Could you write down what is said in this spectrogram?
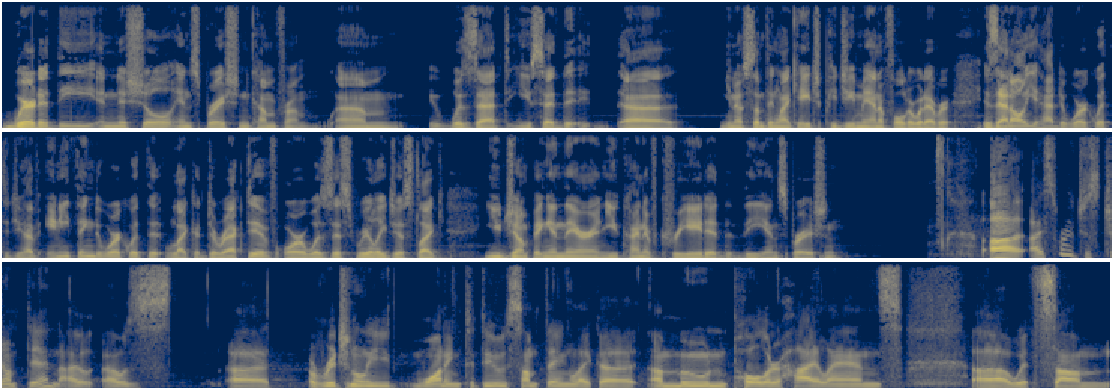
where did the initial inspiration come from? Um, was that you said that, uh, you know something like HPG manifold or whatever? Is that all you had to work with? Did you have anything to work with, that, like a directive, or was this really just like you jumping in there and you kind of created the inspiration? Uh, I sort of just jumped in. I, I was uh, originally wanting to do something like a, a moon polar highlands uh, with some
